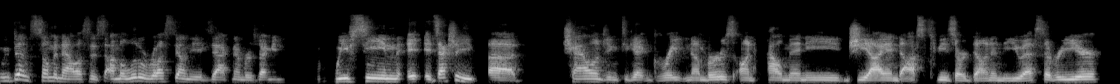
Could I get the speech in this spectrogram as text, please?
we've done some analysis. I'm a little rusty on the exact numbers. But I mean, we've seen it, it's actually uh, challenging to get great numbers on how many GI endoscopies are done in the U.S. every year.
